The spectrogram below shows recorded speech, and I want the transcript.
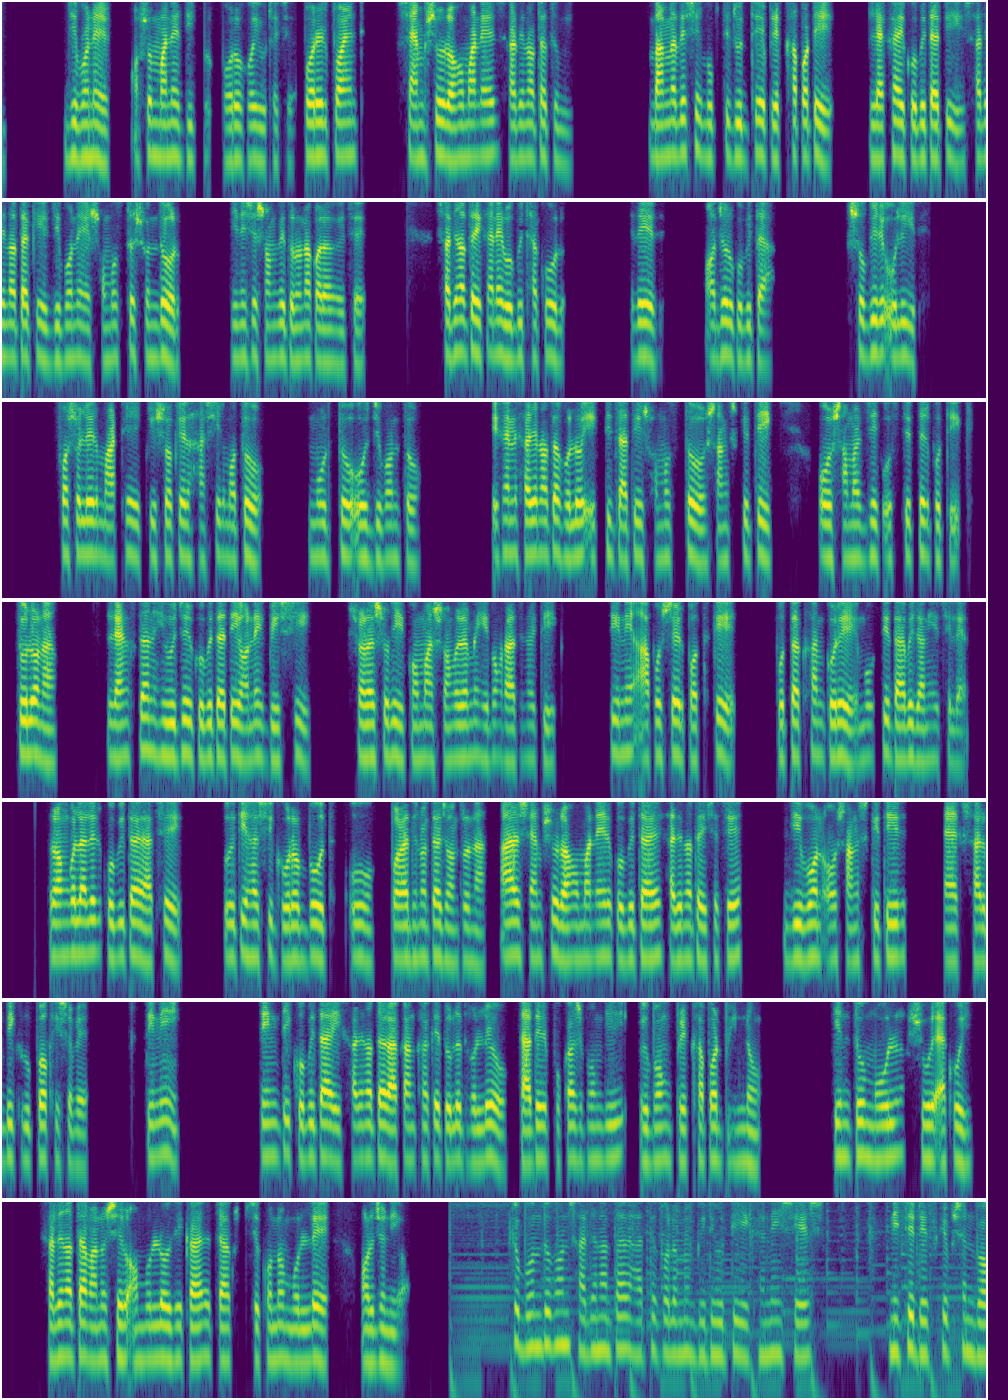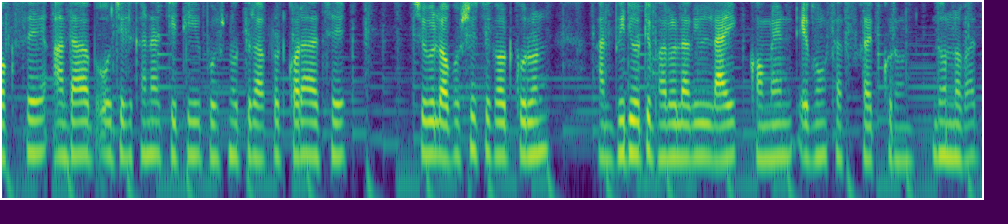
জীবনের অসম্মানের দিক বড় হয়ে উঠেছে। পরের পয়েন্ট শ্যামসুর রহমানের স্বাধীনতা তুমি। বাংলাদেশের মুক্তিযুদ্ধে প্রেক্ষাপটে লেখায় কবিতাটি স্বাধীনতাকে জীবনের সমস্ত সুন্দর জিনিসের সঙ্গে তুলনা করা হয়েছে। স্বাধীনতা এখানে রবি ঠাকুর এদের অজর কবিতা, সগির অলির, ফসলের মাঠে কৃষকের হাসির মতো মূর্ত ও জীবন্ত। এখানে স্বাধীনতা হলো একটি জাতির সমস্ত সাংস্কৃতিক ও সামাজিক অস্তিত্বের প্রতীক। তুলনা, ল্যাংস্টন হিউজের কবিতাটি অনেক বেশি সরাসরি কমা সংগ্রামী এবং রাজনৈতিক। তিনি আপোষের পথকে প্রত্যাখ্যান করে মুক্তির দাবি জানিয়েছিলেন। রঙ্গলালের কবিতায় আছে ঐতিহাসিক গৌরববোধ ও পরাধীনতা যন্ত্রণা। আর শ্যামসুর রহমানের কবিতায় স্বাধীনতা এসেছে জীবন ও সংস্কৃতির এক সার্বিক রূপক হিসেবে। তিনি তিনটি কবিতায় স্বাধীনতার আকাঙ্ক্ষাকে তুলে ধরলেও তাদের প্রকাশভঙ্গি এবং প্রেক্ষাপট ভিন্ন। কিন্তু মূল সুর একই। স্বাধীনতা মানুষের অমূল্য অধিকার যা যে কোনো মূল্যে অর্জনীয়। তো বন্ধুগণ, স্বাধীনতার হাতে কলমে ভিডিওটি এখানেই শেষ। নিচে ডিসক্রিপশন বক্সে আদাব ও জেলখানার চিঠির প্রশ্ন উত্তর আপলোড করা আছে। সেগুলো অবশ্যই চেক আউট করুন। আর ভিডিওটি ভালো লাগলে লাইক কমেন্ট এবং সাবস্ক্রাইব করুন। ধন্যবাদ।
